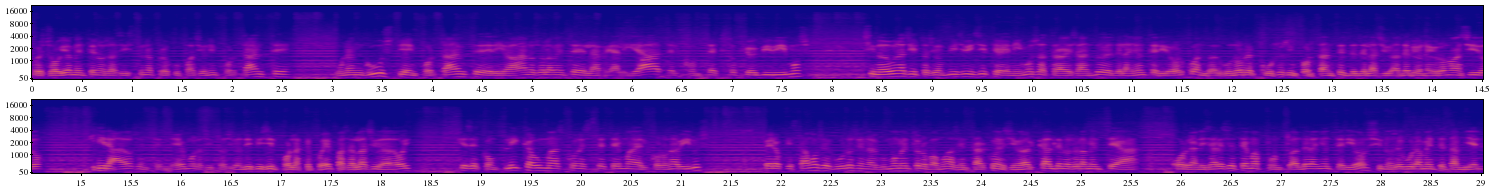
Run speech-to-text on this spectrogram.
pues obviamente nos asiste una preocupación importante, una angustia importante derivada no solamente de la realidad, del contexto que hoy vivimos, sino de una situación difícil que venimos atravesando desde el año anterior, cuando algunos recursos importantes desde la ciudad de Río Negro no han sido girados, entendemos la situación difícil por la que puede pasar la ciudad hoy, que se complica aún más con este tema del coronavirus, pero que estamos seguros en algún momento nos vamos a sentar con el señor alcalde no solamente a organizar ese tema puntual del año anterior, sino seguramente también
